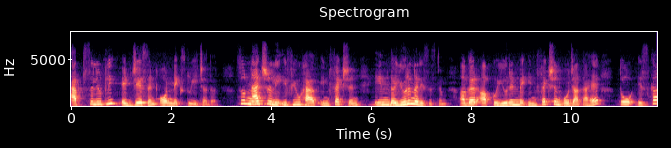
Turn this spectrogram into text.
absolutely adjacent or next to each other. So naturally if you have infection in the urinary system अगर आपको यूरिन में इन्फेक्शन हो जाता है तो इसका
